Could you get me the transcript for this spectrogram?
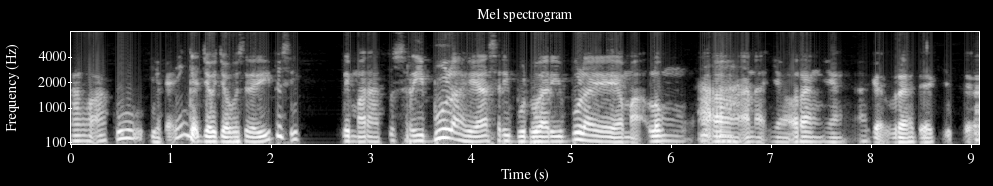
Kalau aku ya kayaknya nggak jauh-jauh dari itu sih. 500 ribu lah ya, 1000 2000 lah ya, ya maklum Ah, ah, anaknya orang yang agak berada gitu.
